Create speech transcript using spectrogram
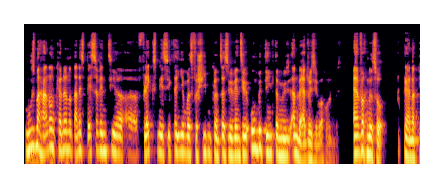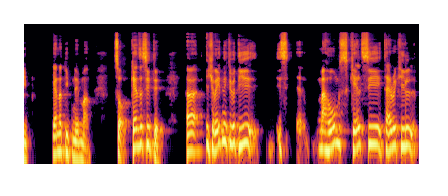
muss man handeln können und dann ist besser, wenn ihr äh, flexmäßig da irgendwas verschieben könnt, als wenn sie unbedingt einen Wide Receiver holen müsst. Einfach nur so. Kleiner Tipp. Kleiner Tipp nebenan. So, Kansas City. Äh, ich rede nicht über die, ist äh, Mahomes, Kelsey, Tyreek Hill,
